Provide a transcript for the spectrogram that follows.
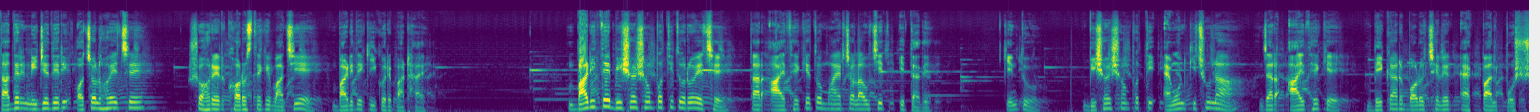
তাদের নিজেদেরই অচল হয়েছে, শহরের খরচ থেকে বাঁচিয়ে বাড়িতে কি করে পাঠায়। বাড়িতে বিষয় সম্পত্তি তো রয়েছে, তার আয় থেকে তো মায়ের চলা উচিত ইত্যাদি। কিন্তু বিষয় সম্পত্তি এমন কিছু না, যার আয় থেকে বেকার বড় ছেলের এক পাল পোষ্য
